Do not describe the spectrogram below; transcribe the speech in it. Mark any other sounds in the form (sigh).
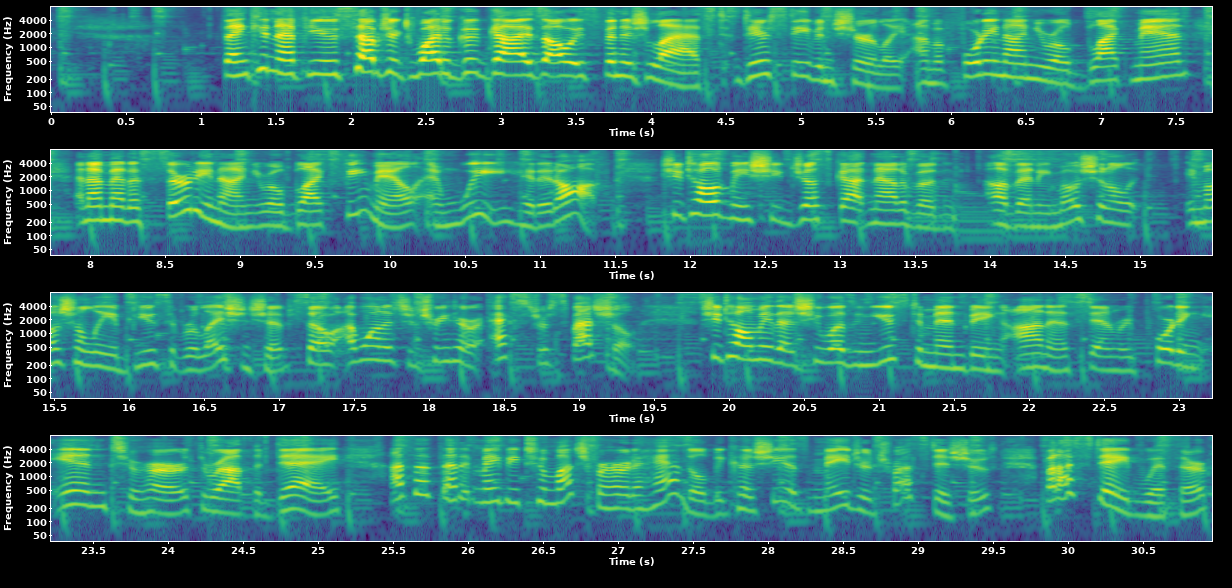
Thank you, nephew. Subject Why do good guys always finish last? Dear Steve and Shirley, I'm a 49 year old black man and I met a 39 year old black female and we hit it off. She told me she'd just gotten out of an, of an emotional, emotionally abusive relationship, so I wanted to treat her extra special. She told me that she wasn't used to men being honest and reporting in to her throughout the day. I thought that it may be too much for her to handle because she has major trust issues, but I stayed with her.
